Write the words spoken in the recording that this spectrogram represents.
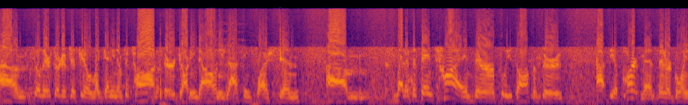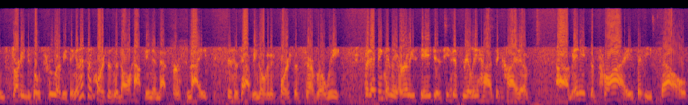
Um, so they're sort of just, you know, like getting him to talk. They're jotting down. He's asking questions. Um, but at the same time, there are police officers at the apartment that are going, starting to go through everything. And this, of course, isn't all happening in that first night. This is happening over the course of several weeks. But I think in the early stages, he just really had to kind of, um, any surprise that he felt,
